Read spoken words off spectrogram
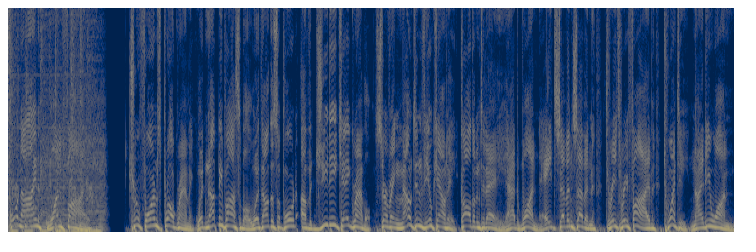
4915. True Form's programming would not be possible without the support of GDK Gravel, serving Mountain View County. Call them today at 1 877 335 2091.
